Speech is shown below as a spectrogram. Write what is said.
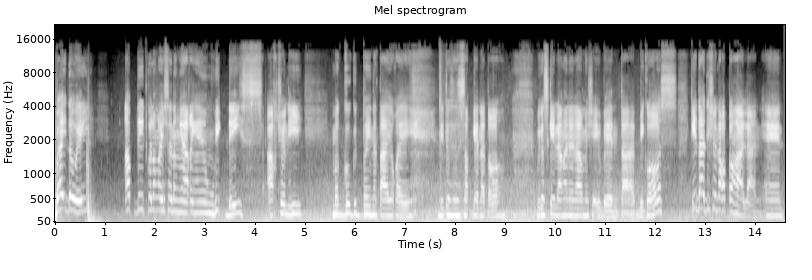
By the way update ko lang kayo sa nangyari ngayong weekdays actually mag-goodbye na tayo kay dito sa sasakyan na to because kailangan na namin siya ibenta because kay daddy siya nakapangalan and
